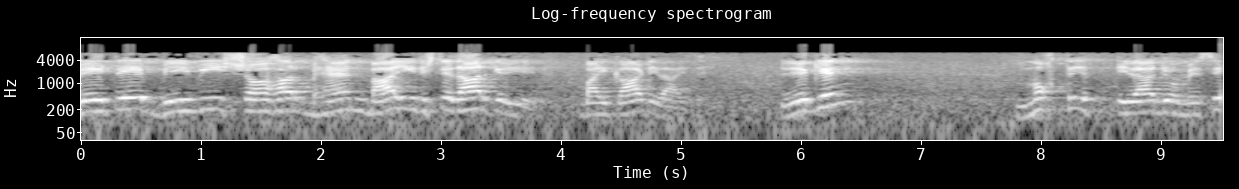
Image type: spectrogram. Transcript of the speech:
بیٹے، بیوی، شوہر، بہن، بھائی رشتے دار کے لیے بائی کارڈ علاج دیں لیکن مختلف علاجوں میں سے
